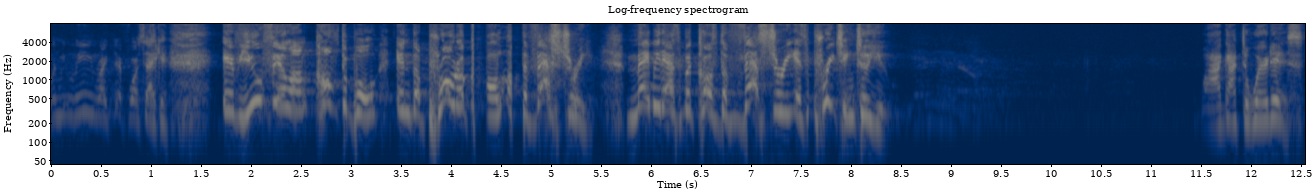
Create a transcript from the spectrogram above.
Let me lean right there for a second. If you feel uncomfortable in the protocol of the vestry, maybe that's because the vestry is preaching to you. Why I got to wear this?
